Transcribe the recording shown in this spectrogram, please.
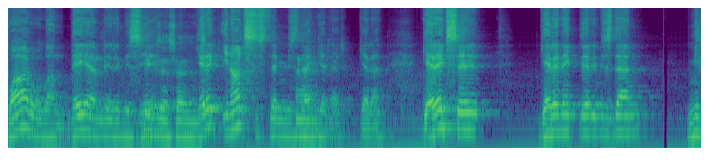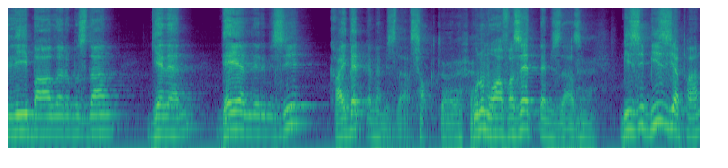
var olan değerlerimizi gerek inanç sistemimizden evet. gelir, gelen gerekse geleneklerimizden milli bağlarımızdan gelen değerlerimizi kaybetmememiz lazım. Çok doğru efendim. Bunu muhafaza etmemiz lazım. Evet. Bizi biz yapan,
